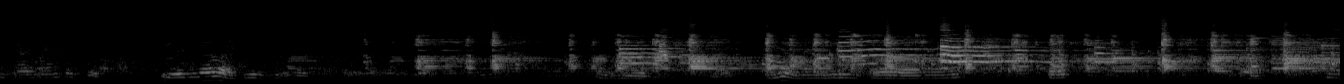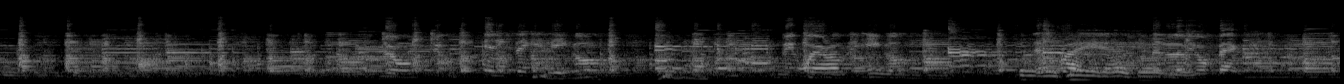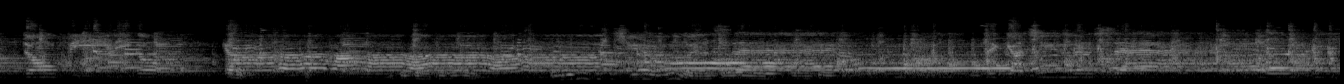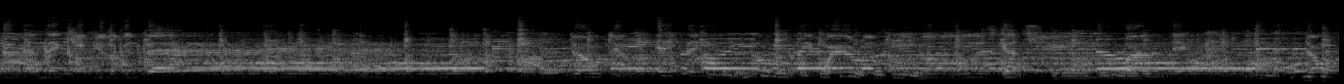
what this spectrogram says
don't do anything illegal. Beware of the eagle. That's right. Middle of your back.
